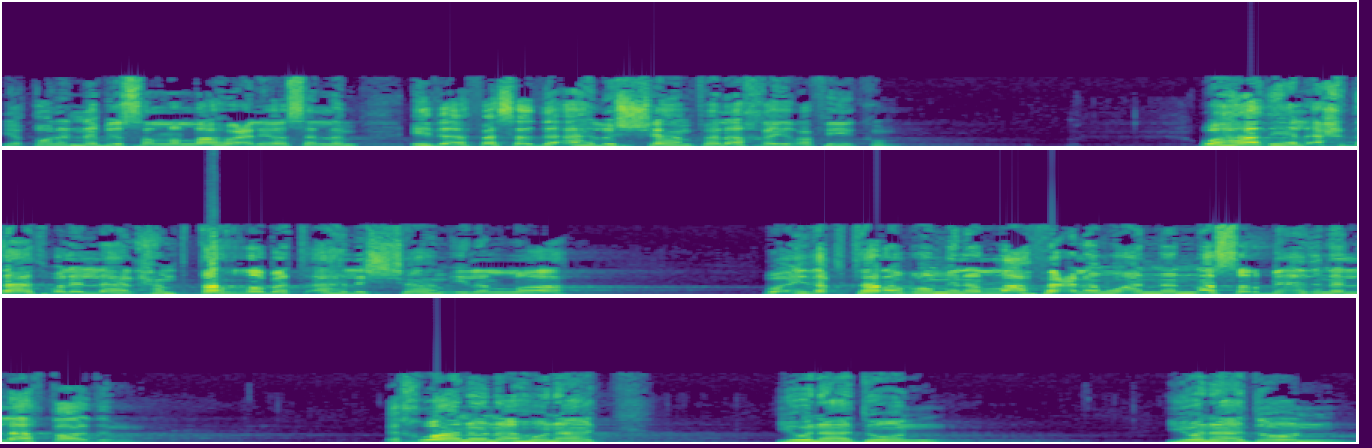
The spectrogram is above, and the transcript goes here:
يقول النبي صلى الله عليه وسلم إذا فسد أهل الشام فلا خير فيكم. وهذه الأحداث ولله الحمد قربت أهل الشام إلى الله. وإذا اقتربوا من الله فاعلموا أن النصر بإذن الله قادم. إخواننا هناك ينادون ينادون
